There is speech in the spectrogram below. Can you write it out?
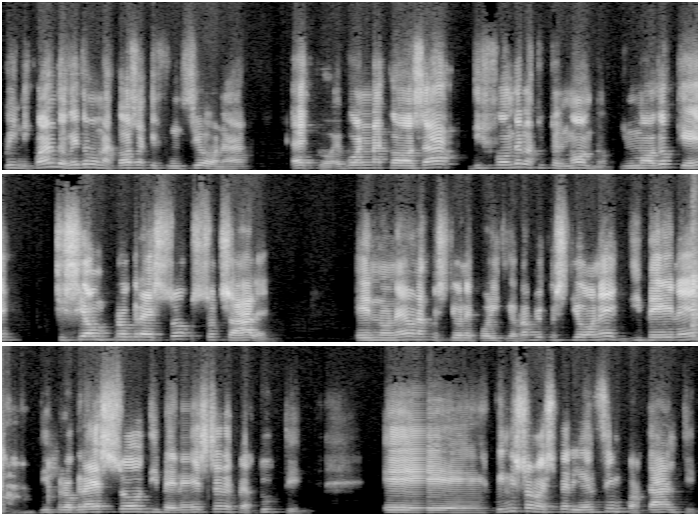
Quindi quando vedono una cosa che funziona, ecco, è buona cosa diffonderla a tutto il mondo, in modo che ci sia un progresso sociale, e non è una questione politica, è proprio questione di bene, di progresso, di benessere per tutti. E quindi sono esperienze importanti.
